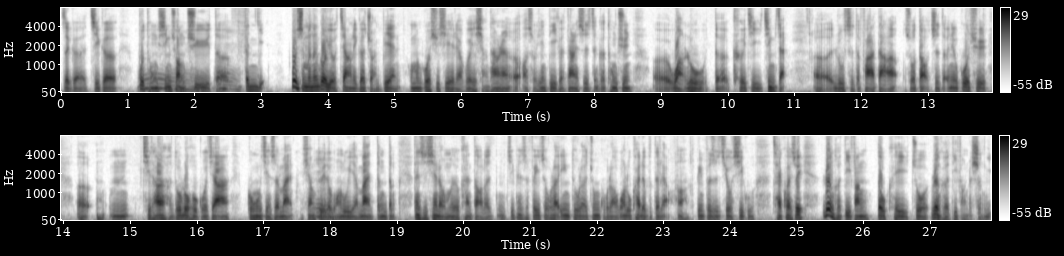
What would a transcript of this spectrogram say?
这个几个不同新创区域的分野。为什么能够有这样的一个转变？我们过去其实也聊过，也想当然。呃，首先第一个当然是整个通讯呃网络的科技进展呃如此的发达所导致的。因为过去呃嗯其他很多落后国家公共建设慢，相对的网络也慢等等。但是现在我们都看到了，即便是非洲啦、印度啦、中国啦，网络快得不得了啊，并不是只有西谷才快，所以任何地方都可以做任何地方的生意。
